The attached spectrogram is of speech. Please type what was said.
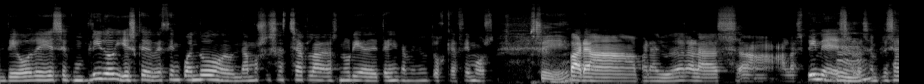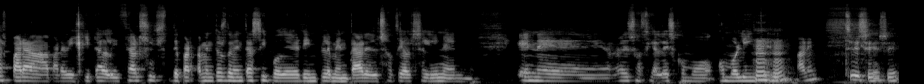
de ODS cumplido y es que de vez en cuando damos esas charlas, Nuria, de 30 minutos que hacemos para, ayudar a las, a, las pymes, a las empresas para, digitalizar sus departamentos de ventas y poder implementar el social selling en, eh, redes sociales como, como LinkedIn. Sí, sí, sí.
